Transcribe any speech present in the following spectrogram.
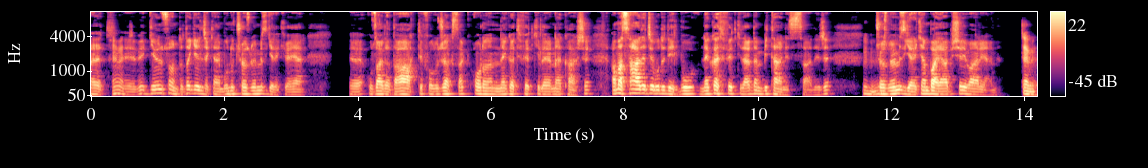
Evet. Evet. e, ve günün sonunda da gelecek. Yani bunu çözmemiz gerekiyor eğer e, uzayda daha aktif olacaksak oranın negatif etkilerine karşı. Ama sadece bu da değil. Bu negatif etkilerden bir tanesi sadece. Hı hı. Çözmemiz gereken bayağı bir şey var yani. Tabii.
